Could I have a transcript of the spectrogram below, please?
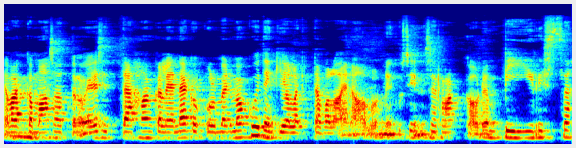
ja vaikka mm. mä oon saattanut esittää hankalia näkökulmia, niin mä oon kuitenkin jollakin tavalla aina ollut niin kuin siinä sen rakkauden piirissä.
